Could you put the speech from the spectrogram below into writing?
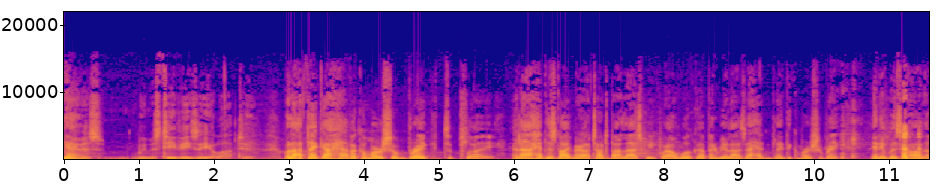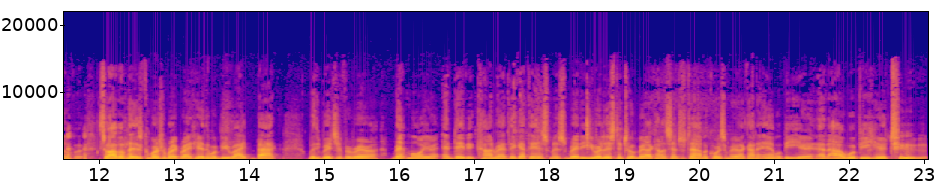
Yeah. We miss we miss TVZ a lot too. Well, I think I have a commercial break to play. And I had this nightmare I talked about last week where I woke up and realized I hadn't played the commercial break and it was all over. So I'm going to play this commercial break right here, then we'll be right back with Richard Ferreira, Brent Moyer, and David Conrad. They got the instruments ready. You are listening to Americana Central Time. Of course, Americana Ann will be here, and I will be here too,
